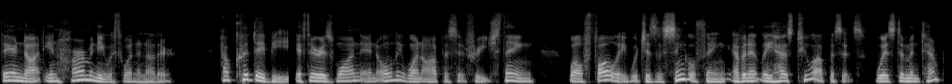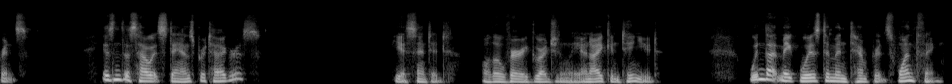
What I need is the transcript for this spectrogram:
They are not in harmony with one another. How could they be if there is one and only one opposite for each thing, while folly, which is a single thing, evidently has two opposites, wisdom and temperance. Isn't this how it stands, Protagoras? He assented, although very grudgingly, and I continued. Wouldn't that make wisdom and temperance one thing?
